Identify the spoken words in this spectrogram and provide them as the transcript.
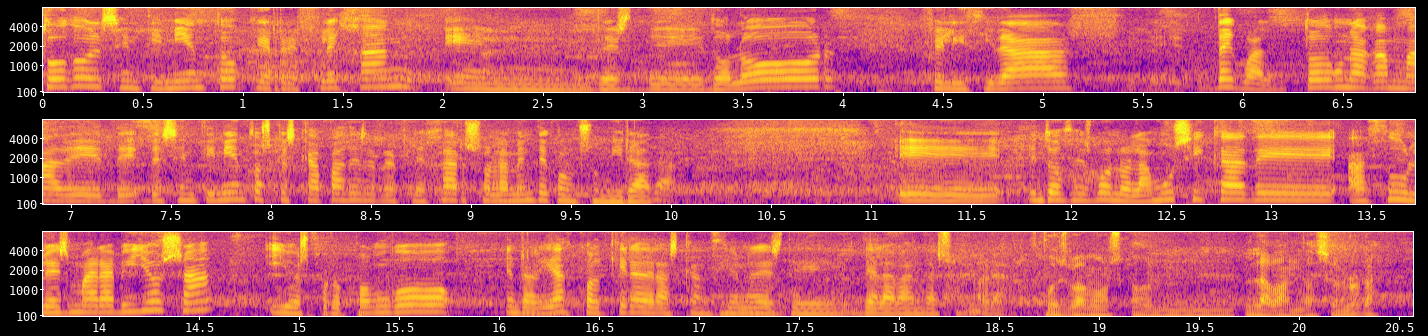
todo el sentimiento que reflejan en- desde dolor, felicidad, da igual, toda una gama de, sentimientos que es capaz de reflejar solamente con su mirada. Eh, entonces, bueno, la música de Azul es maravillosa y os propongo en realidad cualquiera de las canciones de la banda sonora. Pues vamos con la banda sonora.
